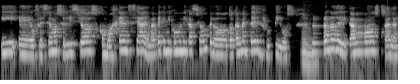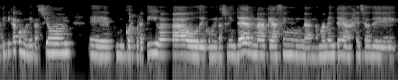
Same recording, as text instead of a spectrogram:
y eh, ofrecemos servicios como agencia de marketing y comunicación, pero totalmente disruptivos. Mm. No nos dedicamos a la típica comunicación eh, corporativa o de comunicación interna que hacen normalmente agencias de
